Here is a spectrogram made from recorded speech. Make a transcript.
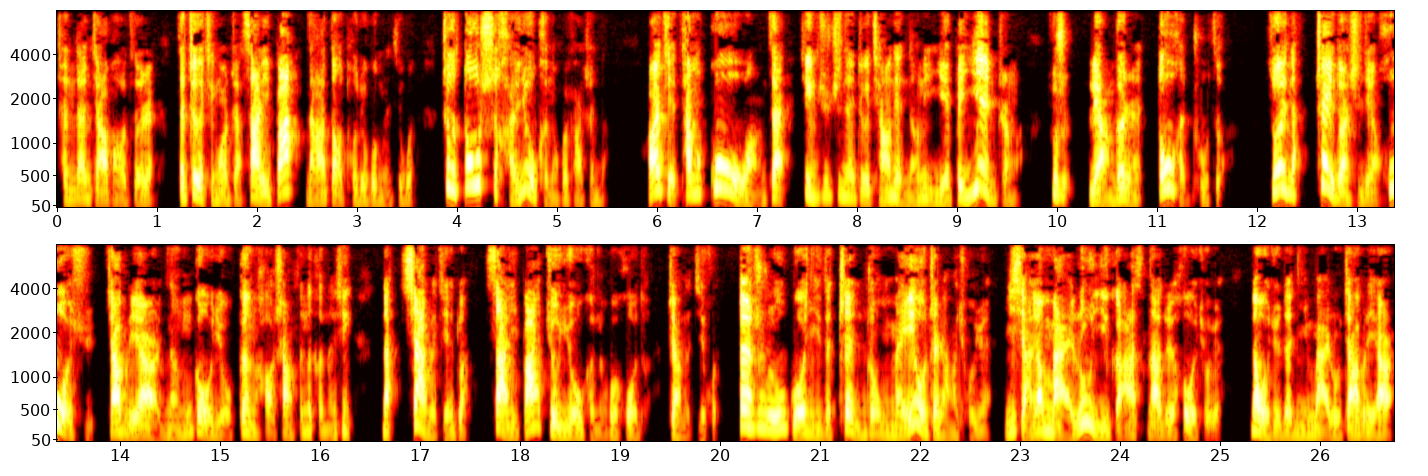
承担假跑的责任。在这个情况下，萨里巴拿到头球攻门机会，这个都是很有可能会发生的。而且他们过往在禁区之内这个抢点能力也被验证了，就是两个人都很出色。所以呢，这段时间或许加布里埃尔能够有更好上分的可能性。那下个阶段，萨里巴就有可能会获得这样的机会。但是如果你的阵中没有这两个球员，你想要买入一个阿森纳队后卫球员，那我觉得你买入加布里埃尔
